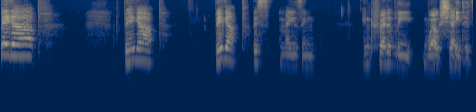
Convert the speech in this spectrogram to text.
Big up! Big up! Big up this amazing, incredibly well shaded,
